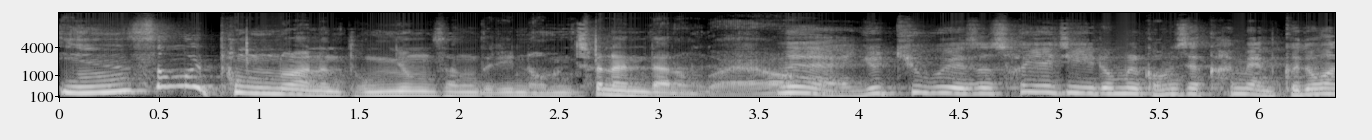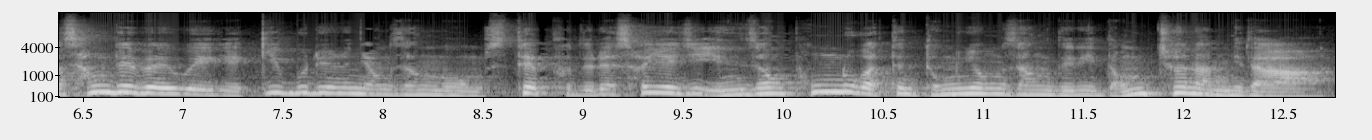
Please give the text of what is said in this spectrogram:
인성을 폭로하는 동영상들이 넘쳐난다는 거예요. 네, 유튜브에서 서예지 이름을 검색하면 그동안 상대 배우에게 끼부리는 영상 모음 스태프들의 서예지 인성 폭로 같은 동영상들이 넘쳐납니다.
